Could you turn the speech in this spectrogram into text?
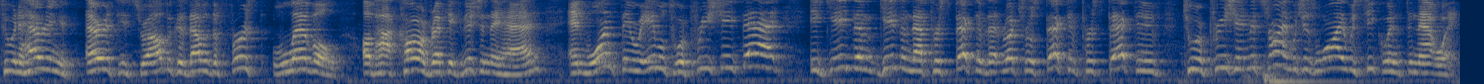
to inheriting Eretz Yisrael because that was the first level of Hakar, of recognition they had. And once they were able to appreciate that, it gave them gave them that perspective, that retrospective perspective to appreciate Mitzrayim, which is why it was sequenced in that way.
